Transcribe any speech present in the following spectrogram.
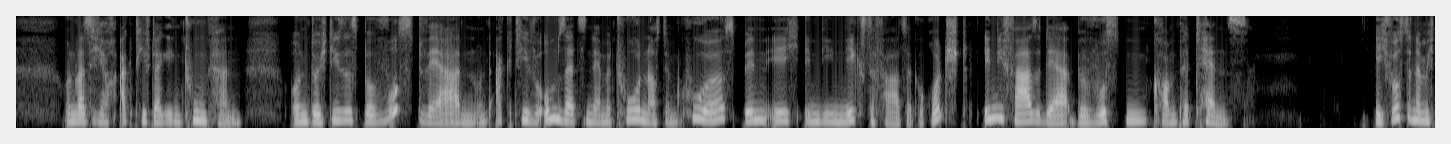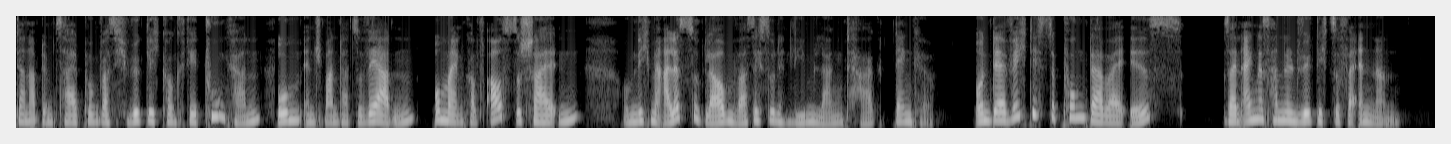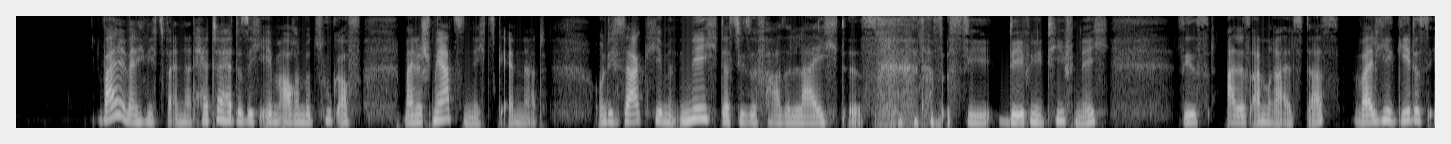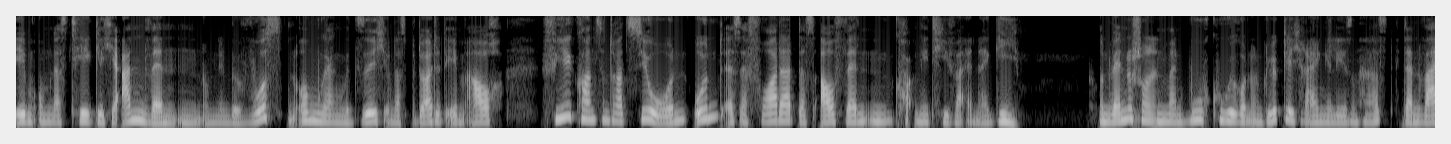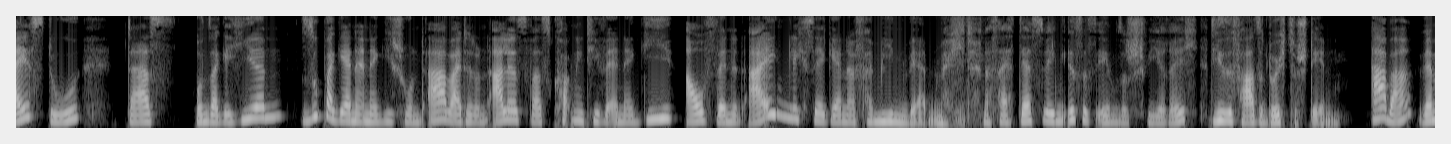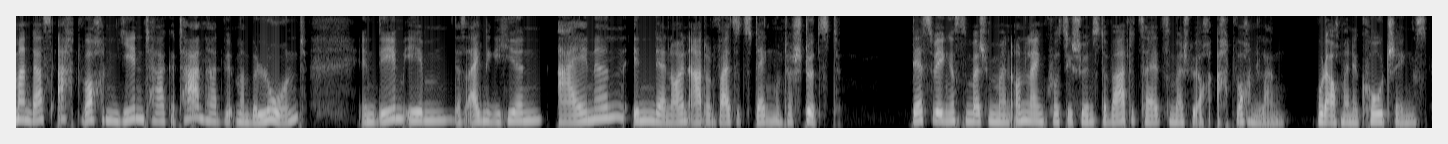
und was ich auch aktiv dagegen tun kann. Und durch dieses Bewusstwerden und aktive Umsetzen der Methoden aus dem Kurs bin ich in die nächste Phase gerutscht, in die Phase der bewussten Kompetenz. Ich wusste nämlich dann ab dem Zeitpunkt, was ich wirklich konkret tun kann, um entspannter zu werden, um meinen Kopf auszuschalten, um nicht mehr alles zu glauben, was ich so den lieben langen Tag denke. Und der wichtigste Punkt dabei ist, sein eigenes Handeln wirklich zu verändern. Weil, wenn ich nichts verändert hätte, hätte sich eben auch in Bezug auf meine Schmerzen nichts geändert. Und ich sage hiermit nicht, dass diese Phase leicht ist. Das ist sie definitiv nicht. Sie ist alles andere als das, weil hier geht es eben um das tägliche Anwenden, um den bewussten Umgang mit sich und das bedeutet eben auch viel Konzentration und es erfordert das Aufwenden kognitiver Energie. Und wenn du schon in mein Buch Kugelrund und Glücklich reingelesen hast, dann weißt du, dass unser Gehirn super gerne energieschonend arbeitet und alles, was kognitive Energie aufwendet, eigentlich sehr gerne vermieden werden möchte. Das heißt, deswegen ist es eben so schwierig, diese Phase durchzustehen. Aber wenn man das acht Wochen jeden Tag getan hat, wird man belohnt, indem eben das eigene Gehirn einen in der neuen Art und Weise zu denken unterstützt. Deswegen ist zum Beispiel mein Online-Kurs die schönste Wartezeit zum Beispiel auch acht Wochen lang. Oder auch meine Coachings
